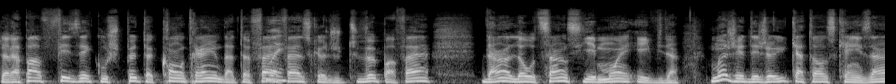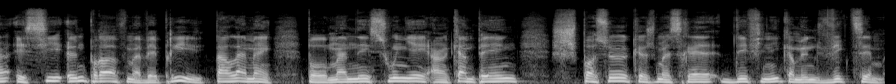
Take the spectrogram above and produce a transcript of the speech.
Le rapport physique où je peux te contraindre à te faire Ouais. faire ce que je- tu veux pas faire, dans l'autre sens, il est moins évident. Moi, j'ai déjà eu 14-15 ans, et si une prof m'avait pris par la main pour m'amener soigner en camping, je suis pas sûr que je me serais défini comme une victime.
